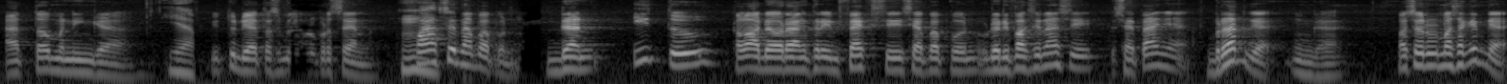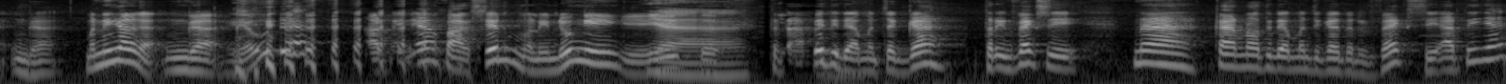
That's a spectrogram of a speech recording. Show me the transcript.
atau meninggal. Iya. Itu di atas 90%. Vaksin apa pun. Dan itu kalau ada orang terinfeksi siapa pun udah divaksinasi, saya tanya, berat nggak? Enggak. Masuk rumah sakit nggak? Enggak. Meninggal nggak? Enggak. Ya udah. Artinya vaksin melindungi gitu. Ya. Tetapi tidak mencegah terinfeksi. Nah, karena tidak mencegah terinfeksi, artinya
